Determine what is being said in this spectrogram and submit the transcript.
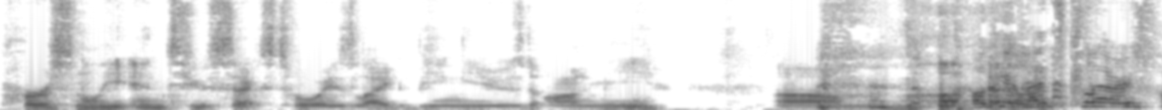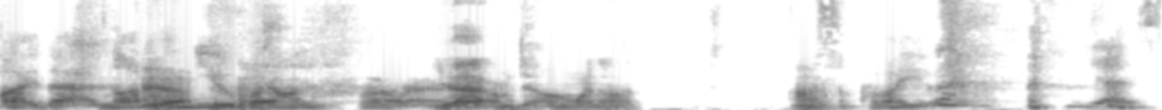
personally into sex toys like being used on me. Um, Okay, let's clarify that. Not on you, but on her. Yeah, I'm down. Why not? Awesome. How about you? yes.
